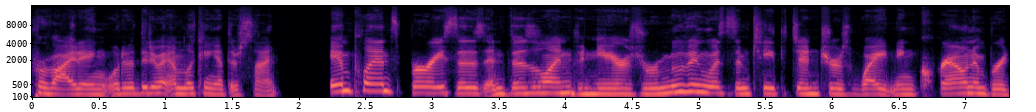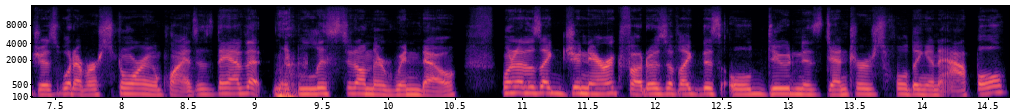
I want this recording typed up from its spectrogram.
providing. What are they doing? I'm looking at their sign implants, braces, Invisalign veneers, removing wisdom teeth, dentures, whitening, crown and bridges, whatever, snoring appliances. They have that like listed on their window. One of those like generic photos of like this old dude and his dentures holding an apple.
